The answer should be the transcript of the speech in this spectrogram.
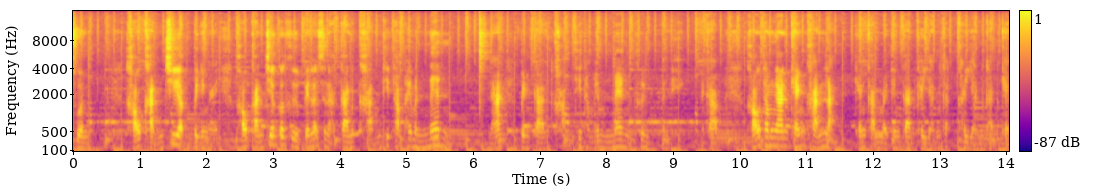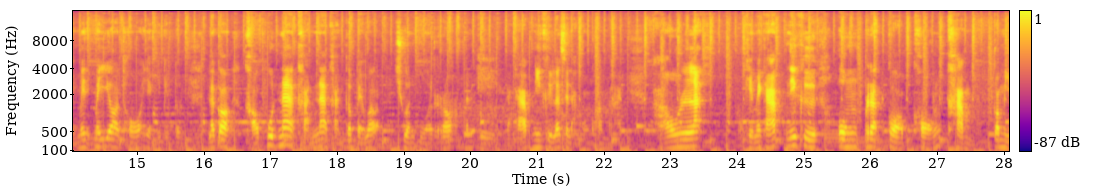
ส่วนเขาขันเชือกเป็นยังไง เขาขันเชือกก็คือเป็นลักษณะการขันที่ทำให้มันแน่นนะเป็นการขันที่ทำให้มันแน่นขึ้นนั่นเองนะครับเขาทำงานแข็งขันล่ะแข็งขันหมายถึงการขยันขยันขันแข็งไม่ไม่ย่อท้ออย่างนี้เป็นต้น แล้วก็เขาพูดหน้าขันหน้าขันก็แปลว่าชวนหัวเราะนั่นเองนะครับ นี่คือลักษณะของ ความหมาย เอาละโอเคไหมครับ นี่คือองค์ประกอบของคำก็มี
